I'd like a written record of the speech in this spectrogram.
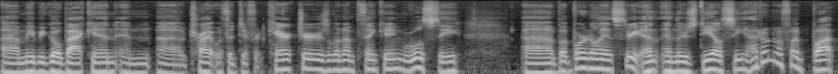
Uh, maybe go back in and uh, try it with a different character is what I'm thinking. We'll see. Uh, but Borderlands 3, and, and there's DLC. I don't know if I bought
